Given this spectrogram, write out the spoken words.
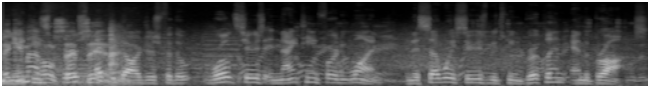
Mickey Yankees Mantle first steps met in. the Dodgers for the World Series in 1941 in a subway series between Brooklyn and the Bronx.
